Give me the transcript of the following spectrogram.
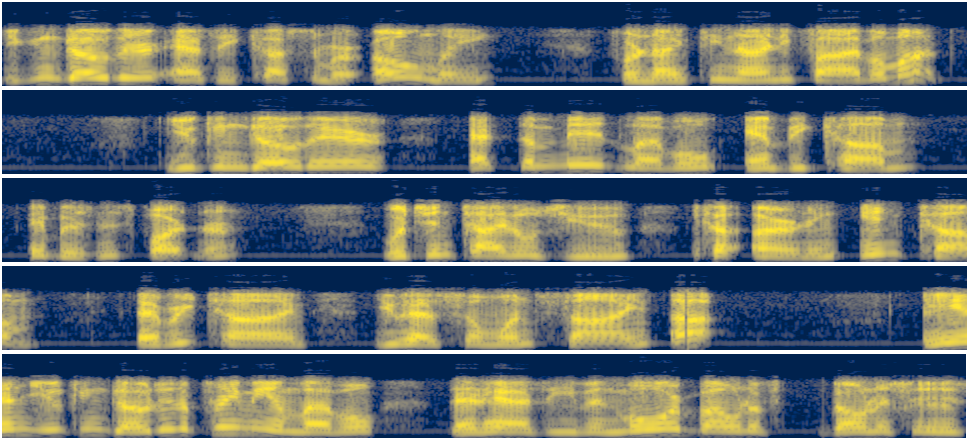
You can go there as a customer only for $19.95 a month. You can go there at the mid level and become a business partner, which entitles you to earning income every time you have someone sign up. And you can go to the premium level that has even more bonus bonuses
